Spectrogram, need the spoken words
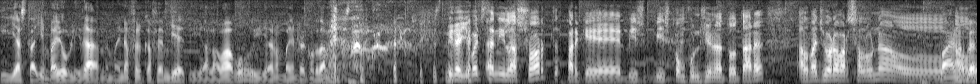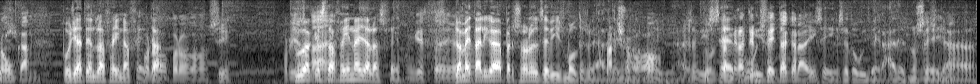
i ja està, i em vaig oblidar. Me'n vaig anar a fer el cafè amb llet i al lavabo i ja no em vaig recordar més. Mira, jo vaig tenir la sort, perquè vist, vist com funciona tot ara, el vaig veure a Barcelona al, Bueno, al veus? Nou Camp. pues ja tens la feina feta. Però, però sí. Però Tu ja aquesta està, feina ja l'has fet. Aquesta ja... Jo a Metallica, per sort, els he vist moltes vegades. Per això. No? Sí, els he Tu vist també set, la tens vuit- feta, carai. Sí, set o vuit vegades, no sé, Imagina't,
